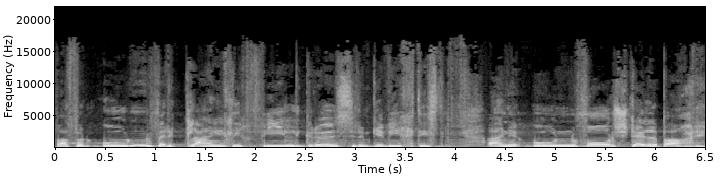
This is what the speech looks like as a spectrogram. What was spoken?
was von unvergleichlich viel größerem Gewicht ist. Eine unvorstellbare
